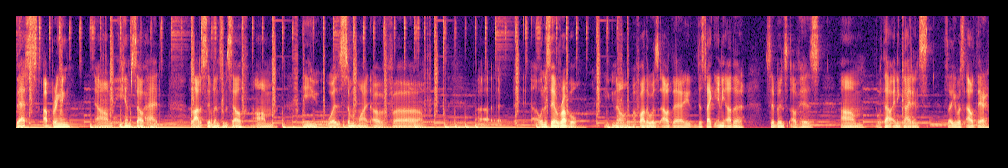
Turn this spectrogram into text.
best upbringing. Um, he himself had a lot of siblings himself. Um, he was somewhat of uh, uh, I wouldn't say a rebel. You know, my father was out there just like any other siblings of his, um, without any guidance. So he was out there.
